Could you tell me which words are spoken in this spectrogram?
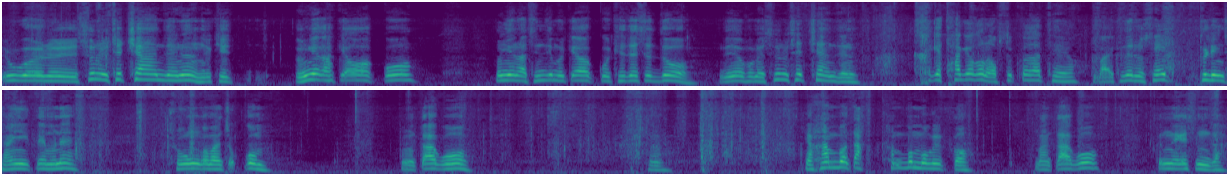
요거를 순을 채취하는 데는 이렇게 응애가 껴갖고 응애나 진dim을 껴갖고 이렇게 됐어도 봄에 순을 채취하는 데는 크게 타격은 없을 것 같아요. 말 그대로 샘플링 장이기 때문에 좋은 것만 조금 어, 따고 어, 그냥 한 번 딱 한 번 먹을 거만 따고 끝내겠습니다.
